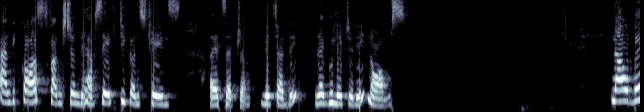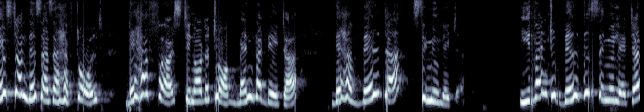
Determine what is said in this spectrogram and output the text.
And the cost function, they have safety constraints, etc., which are the regulatory norms. Now, based on this, as I have told, they have first, in order to augment the data, they have built a simulator. Even to build this simulator,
